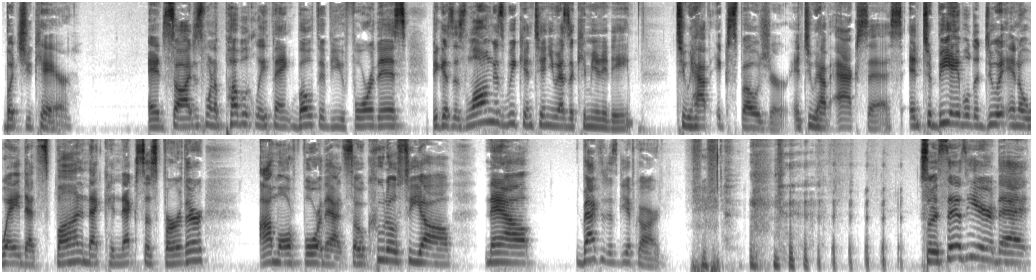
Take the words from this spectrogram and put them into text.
but you care. And so I just want to publicly thank both of you for this because as long as we continue as a community to have exposure and to have access and to be able to do it in a way that's fun and that connects us further, I'm all for that. So kudos to y'all. Now, back to this gift card. So it says here that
